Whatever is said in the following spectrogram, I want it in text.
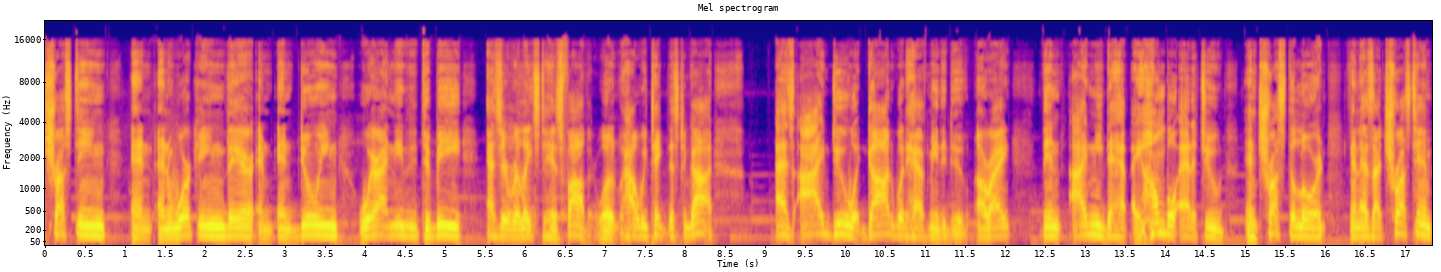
trusting and and working there and and doing where I needed to be as it relates to his father. Well, how we take this to God as I do what God would have me to do, all right, then I need to have a humble attitude and trust the Lord. And as I trust Him,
